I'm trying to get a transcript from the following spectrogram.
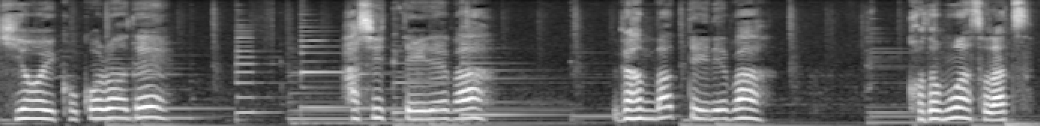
清い心で走っていれば頑張っていれば子供は育つ。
